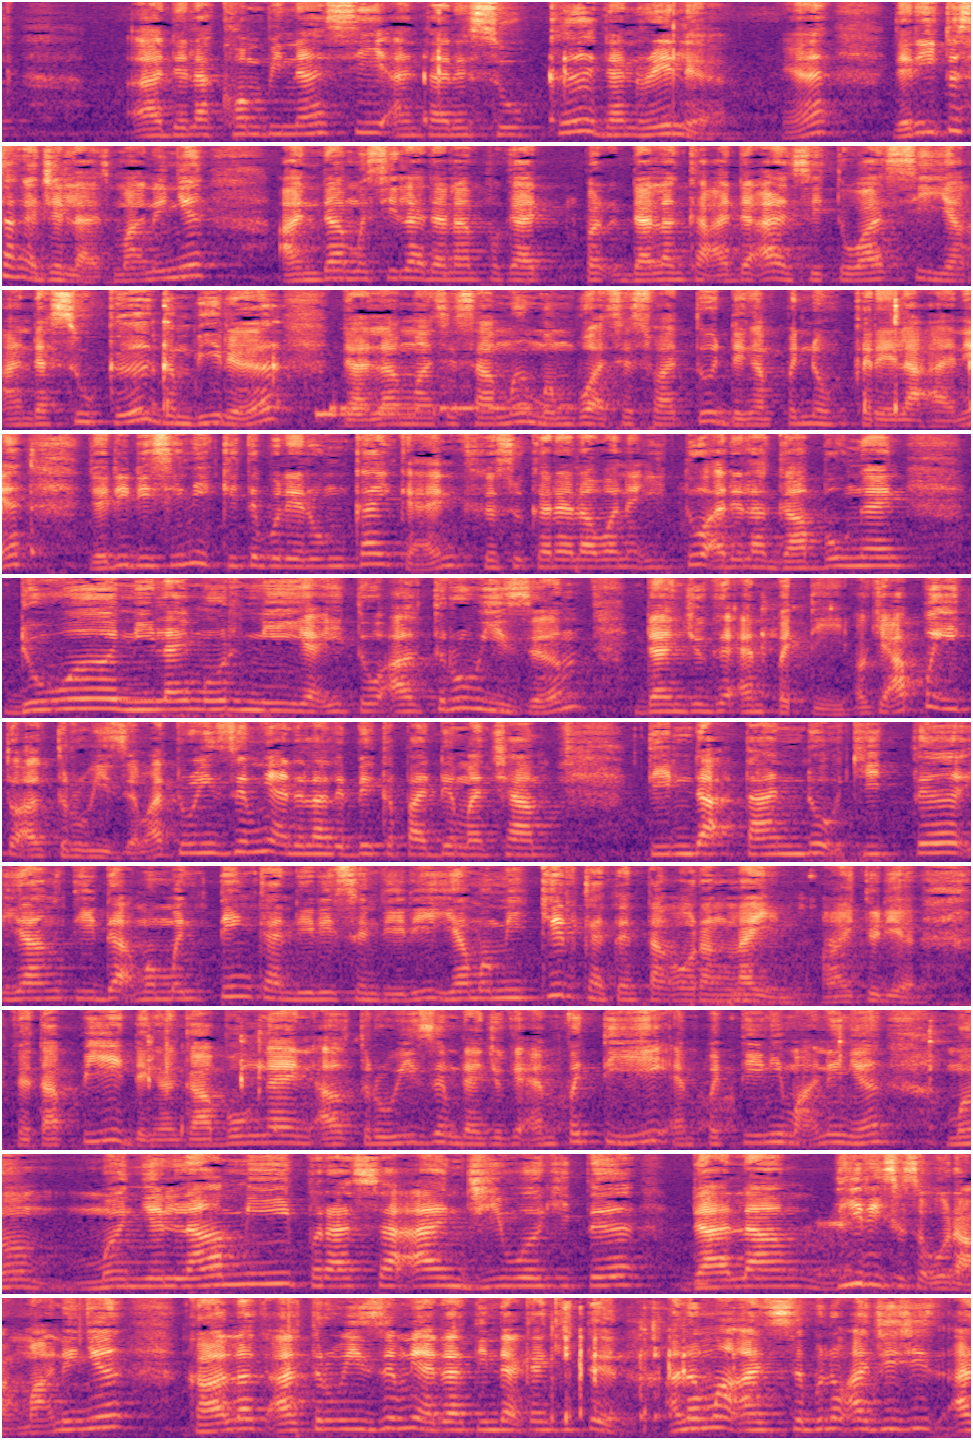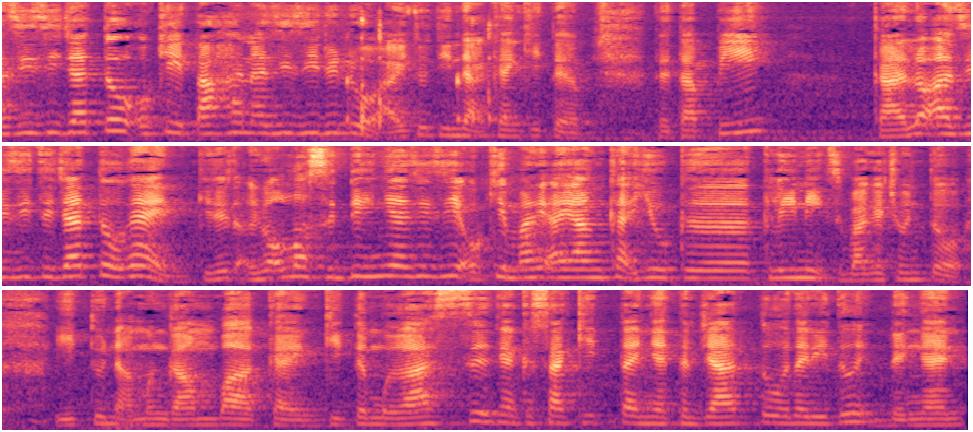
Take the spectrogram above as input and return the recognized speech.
adalah kombinasi antara suka dan rela ya? Jadi itu sangat jelas. Maknanya anda mestilah dalam pega- per, dalam keadaan situasi yang anda suka gembira dalam masa sama membuat sesuatu dengan penuh kerelaan ya? Jadi di sini kita boleh rungkaikan kesukarelawanan itu adalah gabungan dua nilai murni iaitu altruism dan juga empathy. Okey apa itu altruism? Altruism ni adalah lebih kepada macam tindak tanduk kita yang tidak mementingkan diri sendiri yang memikirkan tentang orang lain. Ha, itu dia. Tetapi dengan gabungan altruism dan juga empathy, empathy ni maknanya me- menyelami perasaan jiwa kita dalam diri seseorang. Maknanya kalau altruism ni adalah tindakan kita. Alamak sebelum Azizi, Azizi jatuh, okey tahan Azizi dulu. Ha, itu tindakan kita. Tetapi kalau Azizi terjatuh kan kita ya Allah sedihnya Azizi. Okey mari ayah angkat you ke klinik sebagai contoh. Itu nak menggambarkan kita merasakan kesakitan yang terjatuh tadi tu dengan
